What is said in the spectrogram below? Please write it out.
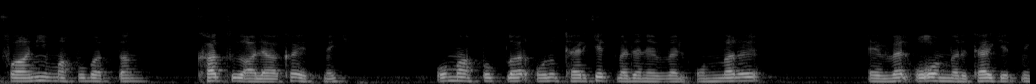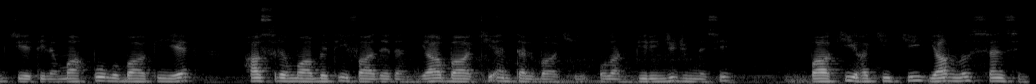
fani mahbubattan katı alaka etmek, o mahbublar onu terk etmeden evvel onları evvel o onları terk etmek cihetiyle mahbubu bakiye hasrı muhabbeti ifade eden ya baki entel baki olan birinci cümlesi baki hakiki yalnız sensin.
